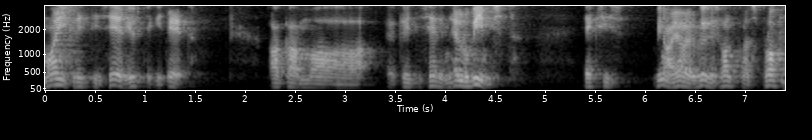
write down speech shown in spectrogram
ma ei kritiseeri ühtegi ideed, aga ma kritiseerin elluviimist. ehk siis mina ei ole ju kõiges valdkonnas proff,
